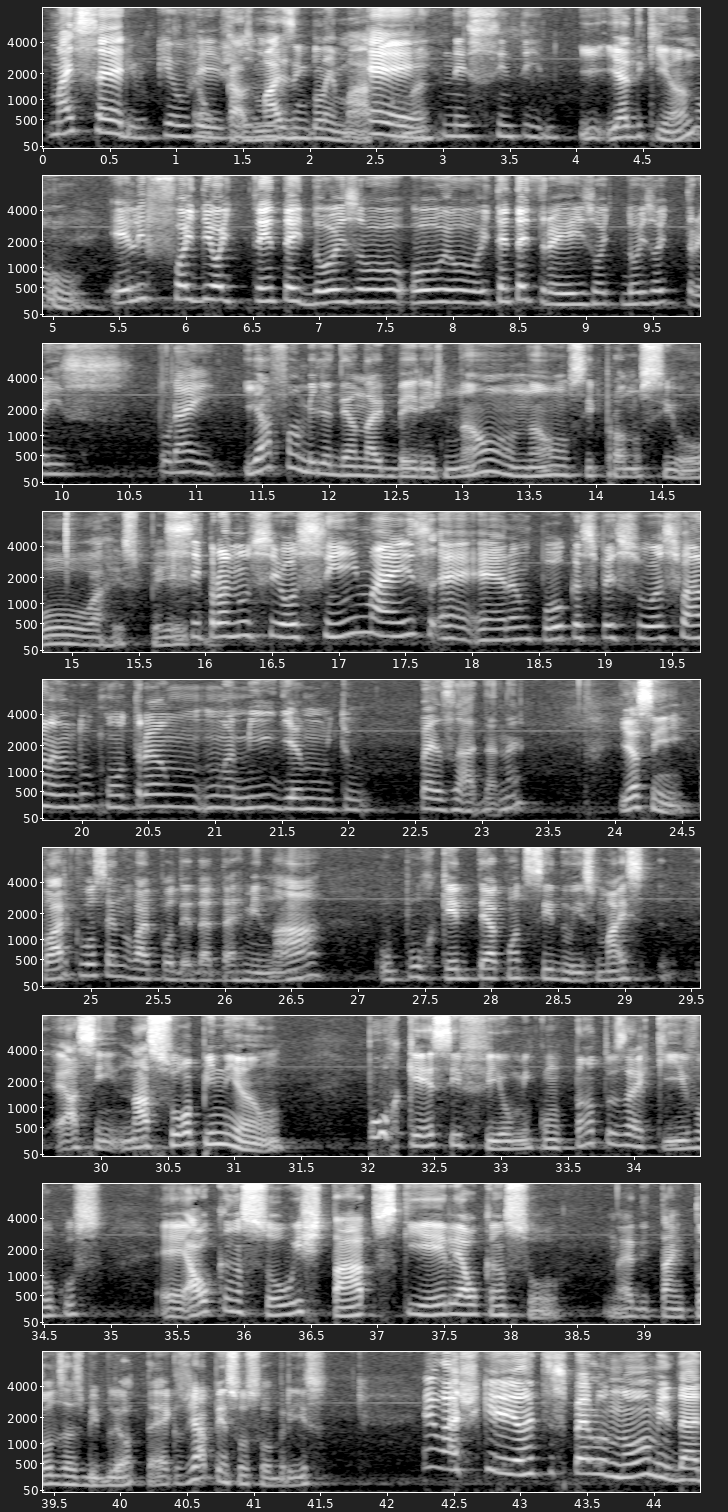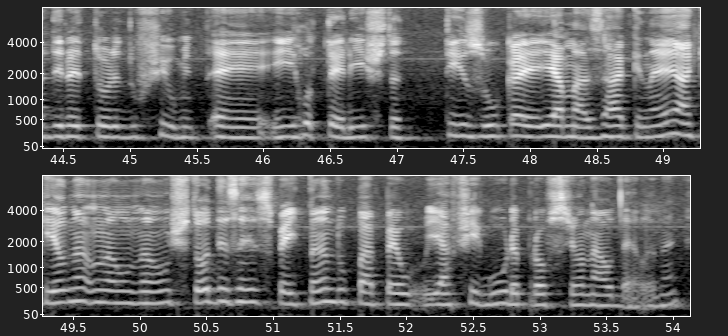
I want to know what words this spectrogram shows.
mais sério que eu vejo. É o caso mais emblemático, é, né? nesse sentido. E, e, é de que ano? Ele foi de 82 ou, ou 83, 82, 83 por aí. E a família de Anaide Beiriz não, não se pronunciou a respeito? Se pronunciou sim, mas é, eram poucas pessoas falando contra um, uma mídia muito pesada, né? E assim, claro que você não vai poder determinar o porquê de ter acontecido isso, mas é assim, na sua opinião, por que esse filme, com tantos equívocos, é, alcançou o status que ele alcançou? Né, de estar em todas as bibliotecas. Já pensou sobre isso? Eu acho que antes, pelo nome da diretora do filme é, e roteirista Tizuka Yamazaki, né? Aqui eu não, não, não, estou desrespeitando o papel e a figura profissional dela, né?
